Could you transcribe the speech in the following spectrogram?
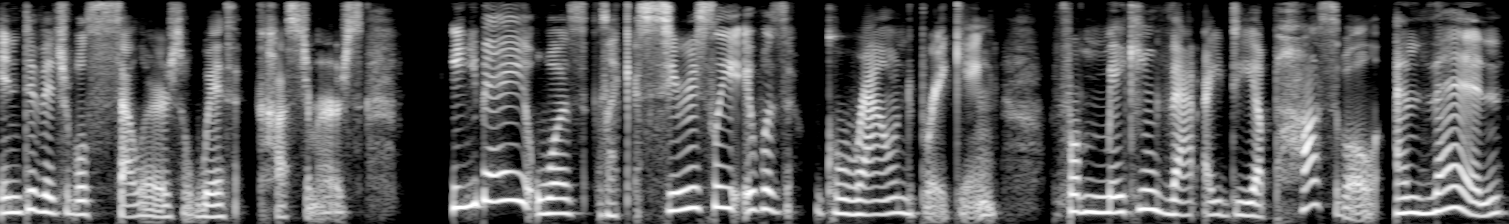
individual sellers with customers eBay was like, seriously, it was groundbreaking for making that idea possible and then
